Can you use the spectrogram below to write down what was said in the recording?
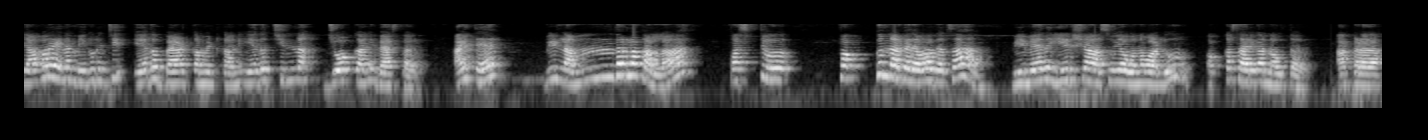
ఎవరైనా మీ గురించి ఏదో బ్యాడ్ కమెంట్ కానీ ఏదో చిన్న జోక్ కానీ వేస్తారు. అయితే వీళ్ళందరిలో కల్లా ఫస్ట్ పక్కు నవ్వేది ఎవరో తెలుసా? మీ మీద ఈర్ష అసూయ ఉన్నవాళ్ళు ఒక్కసారిగా నవ్వుతారు. అక్కడ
